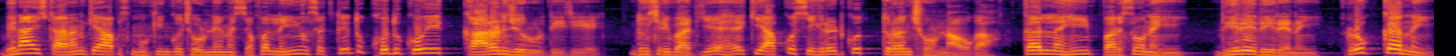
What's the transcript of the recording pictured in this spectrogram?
बिना इस कारण के आप स्मोकिंग को छोड़ने में सफल नहीं हो सकते तो खुद को एक कारण ज़रूर दीजिए। दूसरी बात यह है कि आपको सिगरेट को तुरंत छोड़ना होगा। कल नहीं, परसों नहीं धीरे धीरे नहीं रुक कर नहीं।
